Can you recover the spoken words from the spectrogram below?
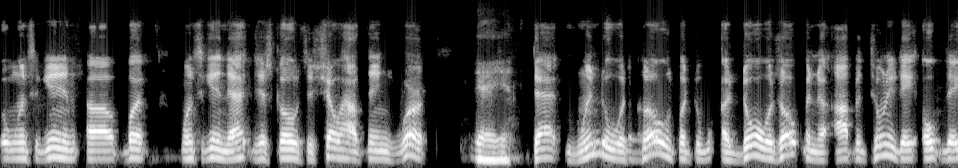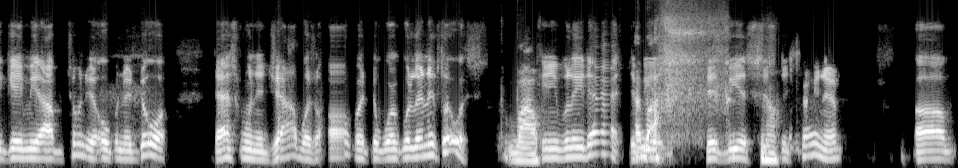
once again, uh, but once again, that just goes to show how things work. Yeah, yeah. That window was closed, but the, a door was open. The opportunity they op- they gave me the opportunity to open the door. That's when the job was offered to work with Lennox Lewis. Wow! Can you believe that? To be, a, to be assistant no. trainer, um,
